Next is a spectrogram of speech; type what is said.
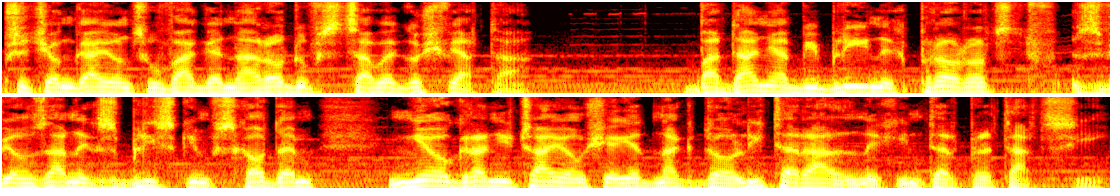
przyciągając uwagę narodów z całego świata. Badania biblijnych proroctw związanych z Bliskim Wschodem nie ograniczają się jednak do literalnych interpretacji.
